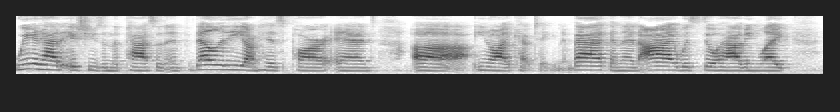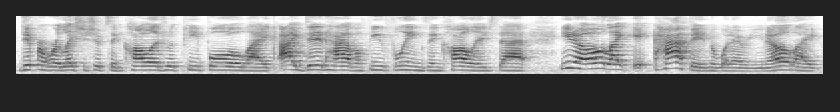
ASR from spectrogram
we had had issues in the past with infidelity on his part and uh, you know, I kept taking it back. And then I was still having like different relationships in college with people. Like I did have a few flings in college that, you know, like it happened or whatever, you know, like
